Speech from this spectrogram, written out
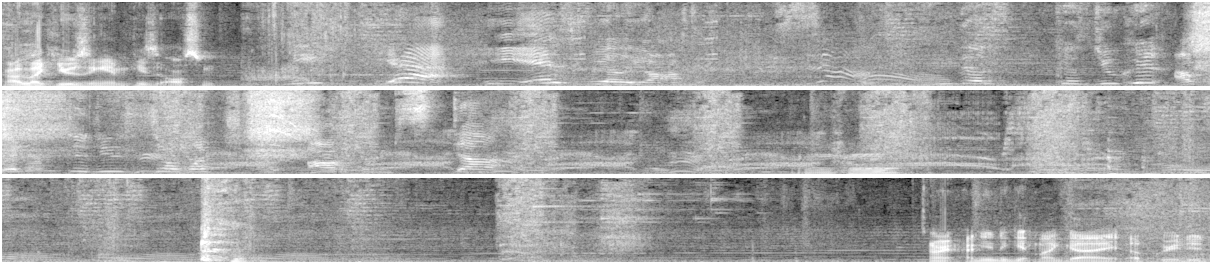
I like using him. He's awesome. He, yeah, he is really awesome. Because, because you can upgrade him to do so much awesome stuff. Mm-hmm. Alright, I need to get my guy upgraded.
